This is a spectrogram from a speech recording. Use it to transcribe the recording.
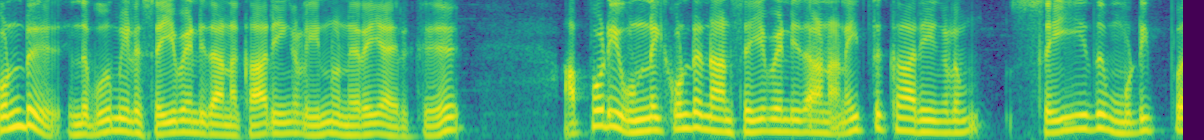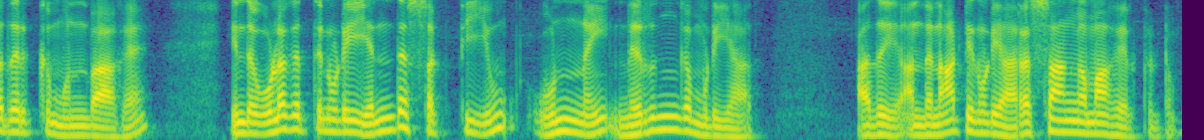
கொண்டு இந்த பூமியில் செய்ய வேண்டியதான காரியங்கள் இன்னும் நிறையா இருக்குது அப்படி உன்னை கொண்டு நான் செய்ய வேண்டியதான அனைத்து காரியங்களும் செய்து முடிப்பதற்கு முன்பாக இந்த உலகத்தினுடைய எந்த சக்தியும் உன்னை நெருங்க முடியாது. அது அந்த நாட்டினுடைய அரசாங்கமாக இருக்கட்டும்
